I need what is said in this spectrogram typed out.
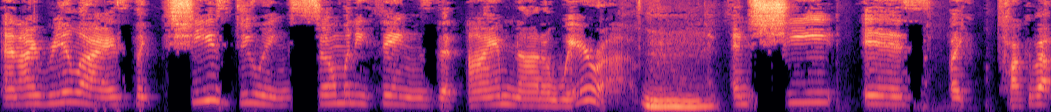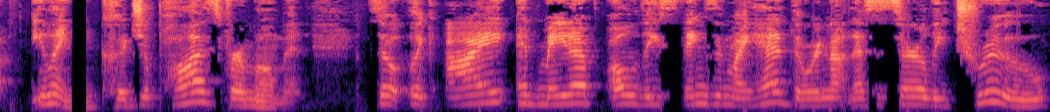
And I realized like she's doing so many things that I'm not aware of. Mm. And she is like, talk about Elaine, could you pause for a moment? So, like, I had made up all of these things in my head that were not necessarily true,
